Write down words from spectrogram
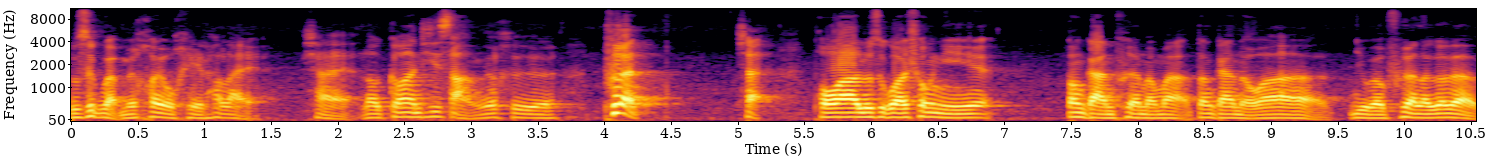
รู้สึกแบบไม่ค่อยโอเคเท่าไหร่ ใช่ แล้วก็อันที่สามก็คือเพื่อน ใช่ เพราะว่ารู้สึกว่าช่วงนี้ต้องการเพื่อนมากๆ ต้องการแบบว่าอยู่กับเพื่อนแล้วก็แบบ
